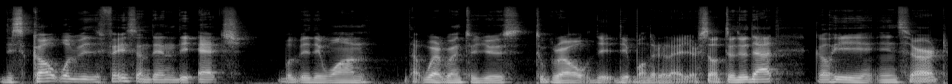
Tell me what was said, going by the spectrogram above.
the scope will be the face and then the edge will be the one that we're going to use to grow the, the boundary layer. So to do that, go here, insert,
